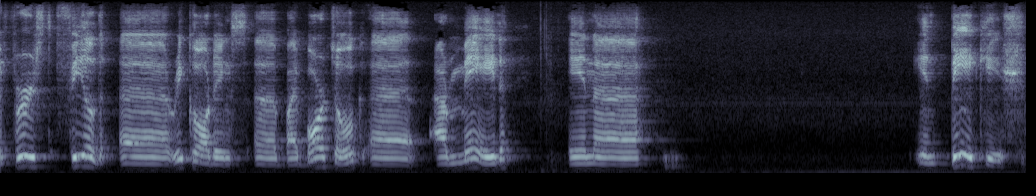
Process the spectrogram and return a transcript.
the first field recordings by Bartok are made in in Békés,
